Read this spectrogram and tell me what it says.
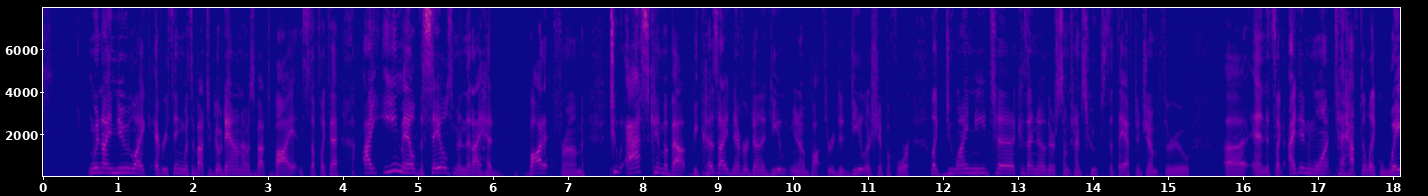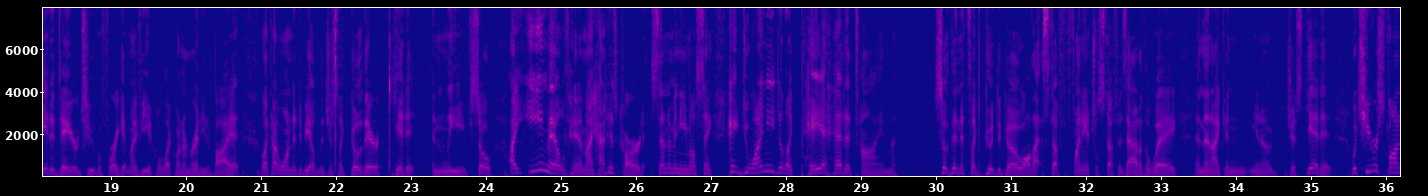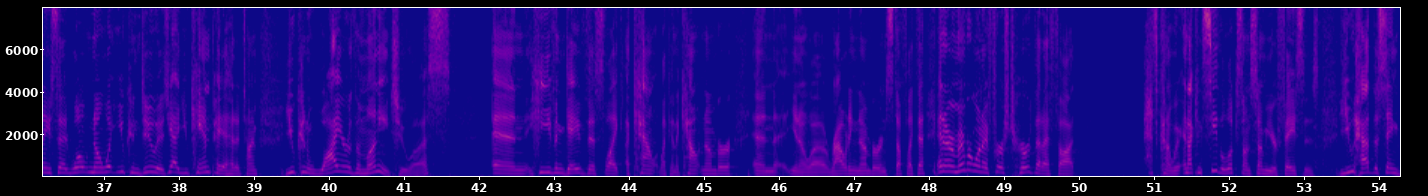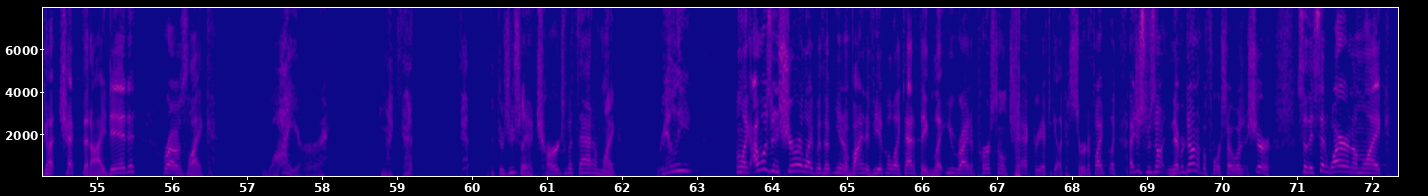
when I knew like everything was about to go down, I was about to buy it and stuff like that, I emailed the salesman that I had bought it from to ask him about because I'd never done a deal, you know, bought through a dealership before. Like, do I need to? Because I know there's sometimes hoops that they have to jump through. Uh, and it's like I didn't want to have to like wait a day or two before I get my vehicle, like when I'm ready to buy it. Like I wanted to be able to just like go there, get it, and leave. So I emailed him. I had his card, sent him an email saying, "Hey, do I need to like pay ahead of time so then it's like good to go. All that stuff, financial stuff is out of the way, and then I can, you know, just get it. Which he responded, he said, Well, no, what you can do is, yeah, you can pay ahead of time. You can wire the money to us. And he even gave this like account, like an account number and, you know, a routing number and stuff like that. And I remember when I first heard that, I thought, that's kind of weird. And I can see the looks on some of your faces. You had the same gut check that I did, where I was like, wire? I'm like, that like there's usually a charge with that. I'm like, really? I'm like, I wasn't sure, like with a, you know, buying a vehicle like that, if they let you write a personal check or you have to get like a certified, like I just was not, never done it before, so I wasn't sure. So they said wire, and I'm like,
